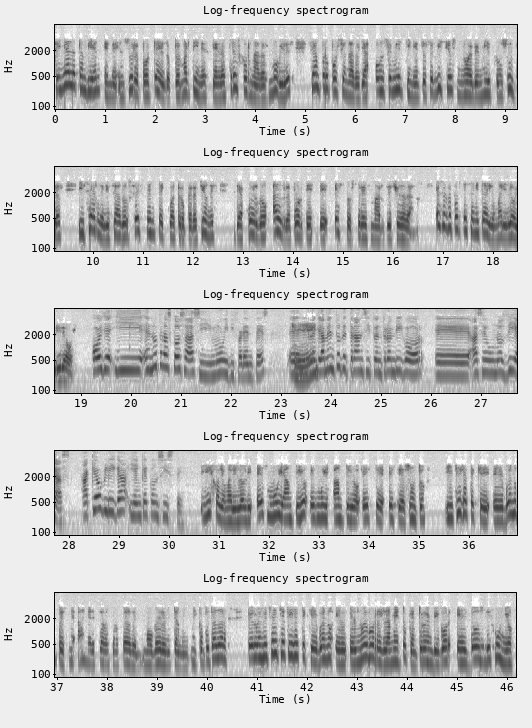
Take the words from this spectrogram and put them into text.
Señala también en, su reporte el doctor Martínez que en las tres jornadas móviles se han proporcionado ya 11.500 servicios, 9.000 consultas y se han realizado 64 operaciones de acuerdo al reporte de estos tres martes ciudadanos. Es el reporte sanitario, Mariloli, de hoy. Oye, y en otras cosas y muy diferentes, el reglamento de tránsito entró en vigor eh, hace unos días. ¿A qué obliga y en qué consiste? Híjole, Mariloli, es muy amplio, es muy amplio este este asunto. Y fíjate que, eh, bueno, pues, me, ay, me estaba de mover ahorita mi, computadora. Pero en esencia, fíjate que, bueno, el, el nuevo reglamento que entró en vigor el 2 de junio,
